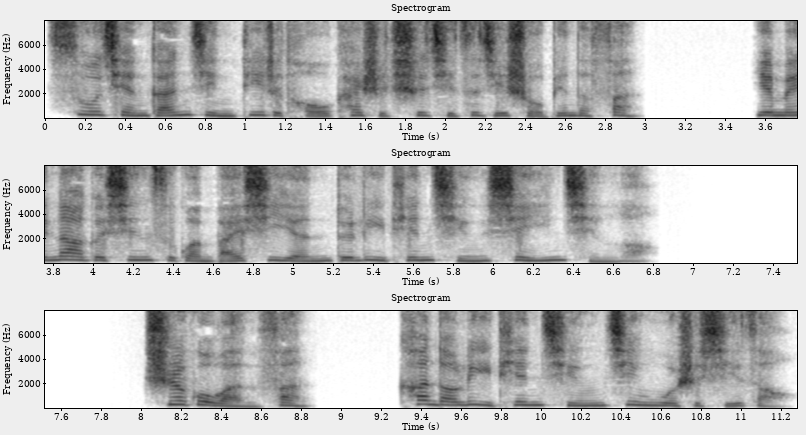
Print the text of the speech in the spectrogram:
苏浅赶紧低着头开始吃起自己手边的饭，也没那个心思管白希言对厉天晴献殷勤了。吃过晚饭，看到厉天晴进卧室洗澡，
